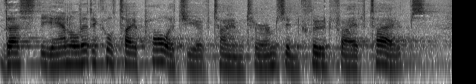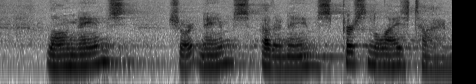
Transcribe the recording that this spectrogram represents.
Thus, the analytical typology of time terms include five types long names, short names, other names, personalized time,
